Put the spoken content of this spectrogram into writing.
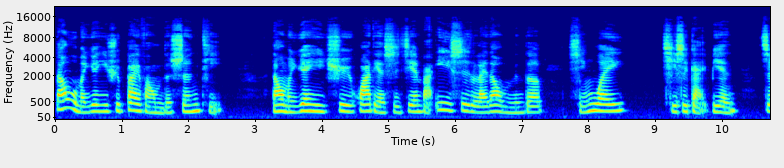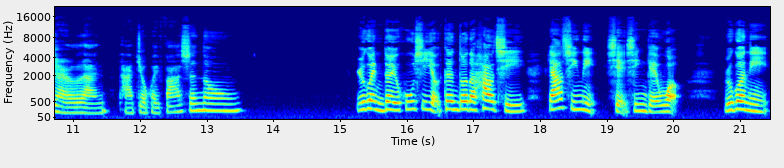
当我们愿意去拜访我们的身体，当我们愿意去花点时间把意识来到我们的行为，其实改变自然而然它就会发生哦。如果你对于呼吸有更多的好奇，邀请你写信给我。如果你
